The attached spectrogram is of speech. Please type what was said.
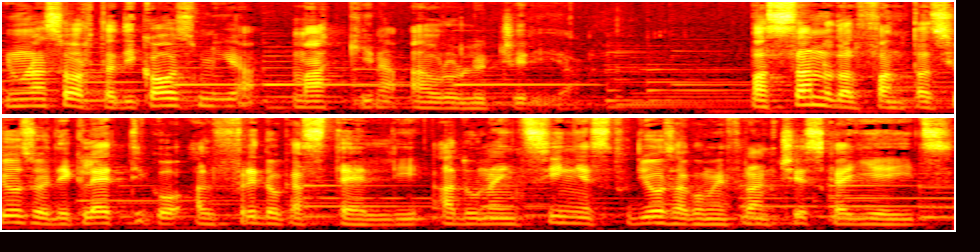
in una sorta di cosmica macchina a orologeria. Passando dal fantasioso ed eclettico Alfredo Castelli ad una insigne studiosa come Francesca Yates,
